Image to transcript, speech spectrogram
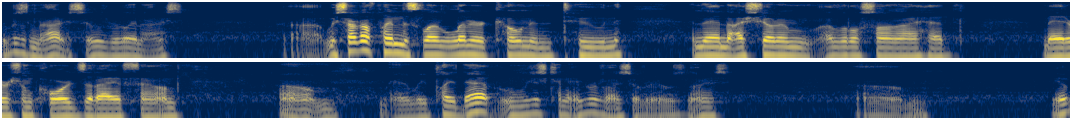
it was nice. It was really nice. Uh, we started off playing this Leonard Cohen tune and then I showed him a little song I had made or some chords that I had found. Um, and we played that and we just kind of improvised over it. It was nice. Um, yep.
